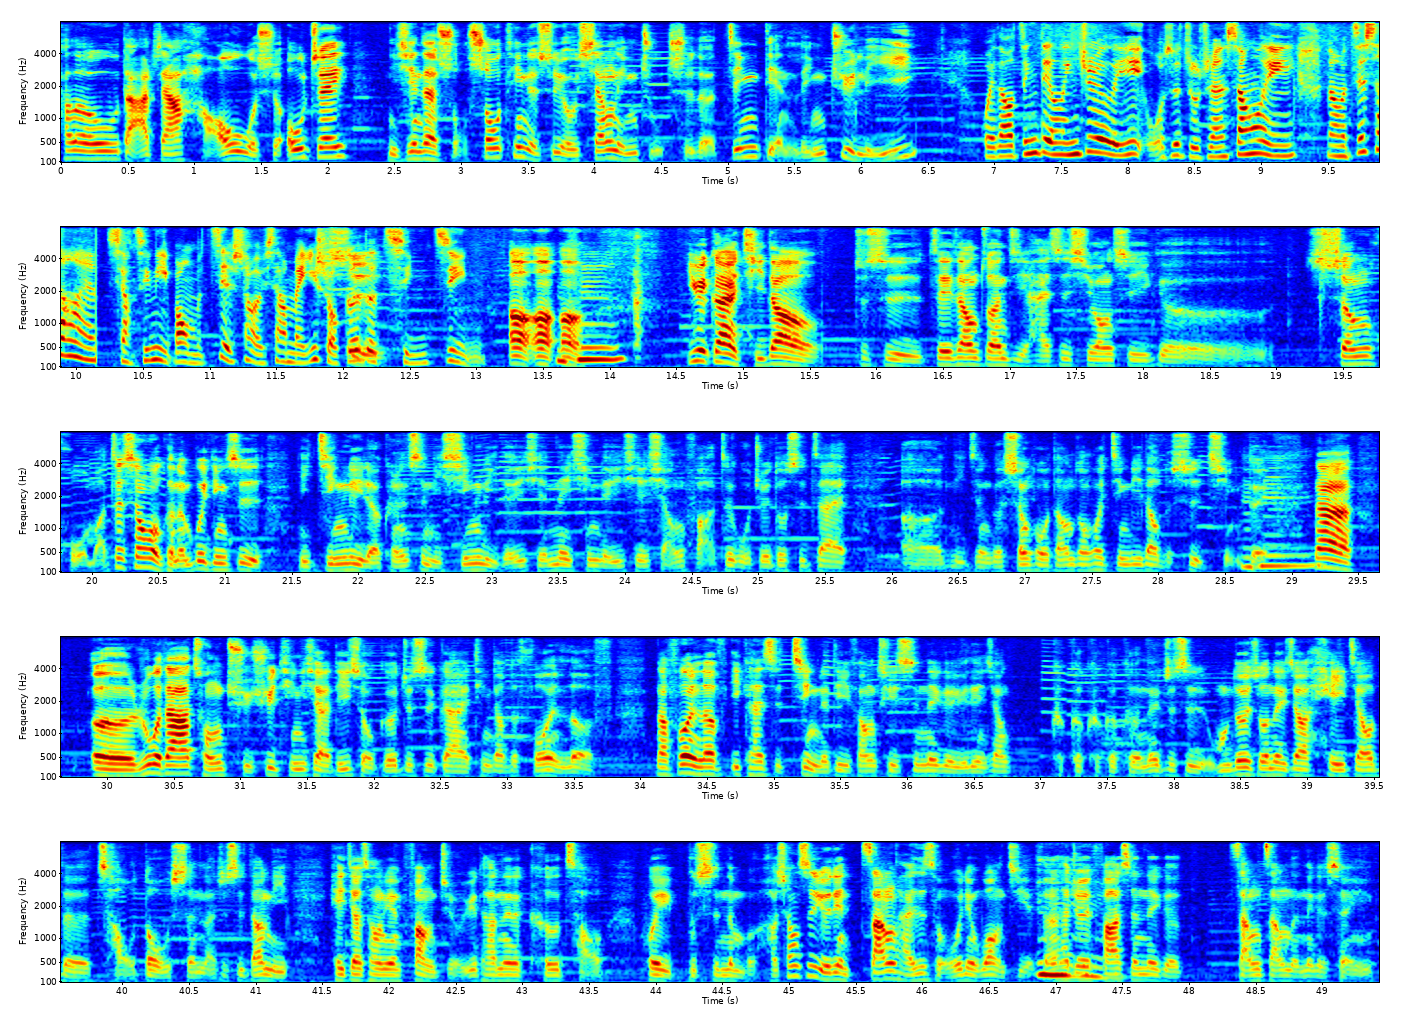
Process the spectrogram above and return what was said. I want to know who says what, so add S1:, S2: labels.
S1: Hello，大家好，我是 OJ。你现在所收听的是由香菱主持的经典零距离。
S2: 回到经典零距离，我是主持人香菱。那么接下来想请你帮我们介绍一下每一首歌的情境。
S1: 嗯嗯嗯，因为刚才提到，就是这张专辑还是希望是一个生活嘛。这生活可能不一定是你经历的，可能是你心里的一些内心的一些想法。这我觉得都是在呃你整个生活当中会经历到的事情。对，那呃如果大家从曲序听下来，第一首歌就是刚才听到的《Fall in Love》。那《Fall in Love》一开始进的地方，其实那个有点像咳咳咳咳咳，那就是我们都会说那叫黑胶的炒豆声啦。就是当你黑胶唱片放久，因为它那个颗槽会不是那么，好像是有点脏还是什么，我有点忘记了。反正它就会发生那个脏脏的那个声音。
